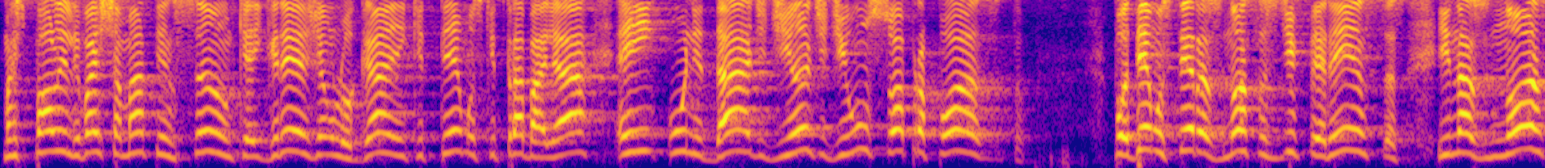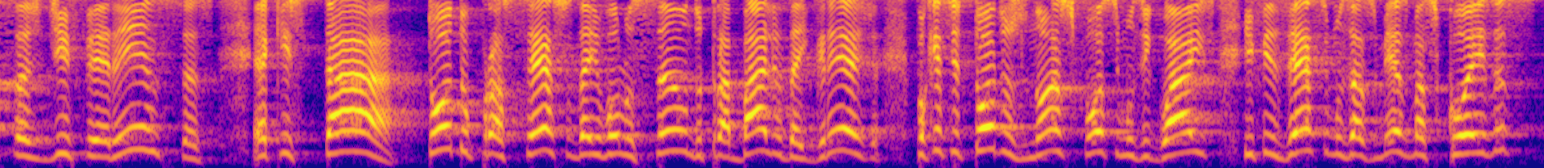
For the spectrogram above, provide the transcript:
Mas Paulo ele vai chamar a atenção que a igreja é um lugar em que temos que trabalhar em unidade diante de um só propósito. Podemos ter as nossas diferenças, e nas nossas diferenças é que está todo o processo da evolução do trabalho da igreja, porque se todos nós fôssemos iguais e fizéssemos as mesmas coisas,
